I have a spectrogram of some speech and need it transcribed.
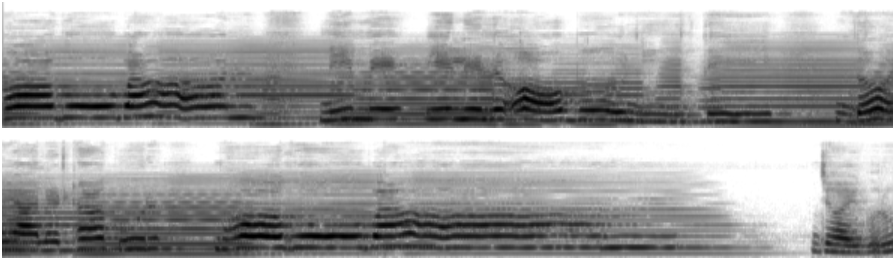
ভগবান। নেমে এলেন অগণিতে দয়াল ঠাকুর ভগবান। জয় গুরু।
